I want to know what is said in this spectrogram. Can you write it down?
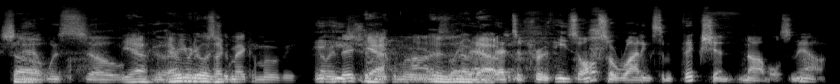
So That was so Yeah, good. Everybody really was should like- make a movie. He- I mean, they should- should Yeah. make a movie. There's Honestly, no that- doubt. That's the truth. He's also writing some fiction novels now,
